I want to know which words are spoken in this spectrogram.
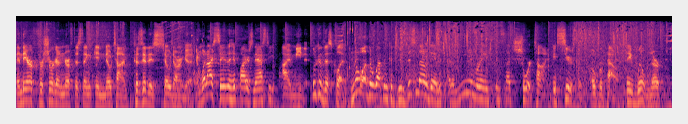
and they are for sure to nerf this thing in no time because it is so darn good. And when I say the hip fire is nasty, I mean it. Look at this clip. No other weapon could do this amount of damage at a medium range in such short time. It's seriously overpowered. They will nerf it.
